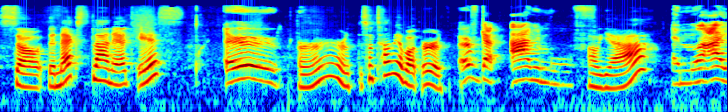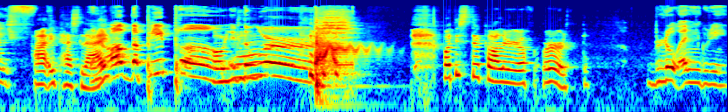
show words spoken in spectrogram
So, the next planet is Earth. Earth. So, tell me about Earth. Earth got animals Oh, yeah? and life. Ah, it has life? And all the people Oh, in the world. What is the color of Earth? Blue and green.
